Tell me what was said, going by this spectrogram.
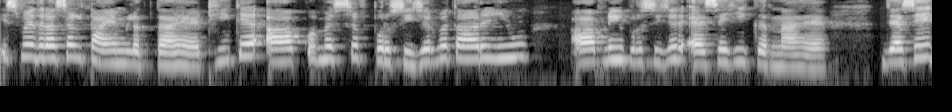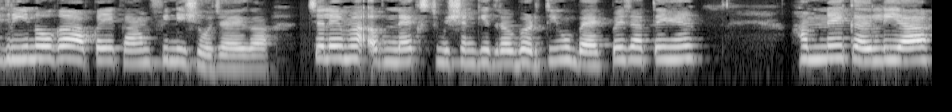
इसमें दरअसल टाइम लगता है, ठीक है? आपको मैं सिर्फ़ प्रोसीजर बता रही हूँ। आपने ये प्रोसीजर ऐसे ही करना है। जैसे ही ग्रीन होगा, आपका ये काम फिनिश हो जाएगा। चले मैं अब नेक्स्ट मिशन की तरफ़ बढ़ती हूँ। बैक पे जाते हैं। हमने कर लिया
